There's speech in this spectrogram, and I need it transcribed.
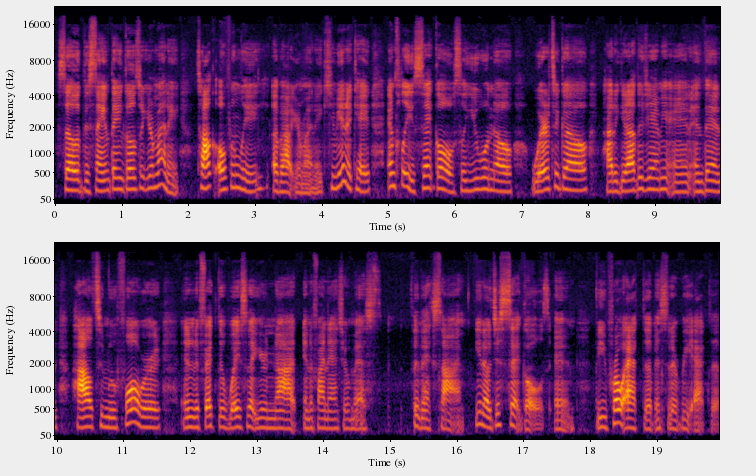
So the same thing goes with your money. Talk openly about your money, communicate, and please set goals so you will know where to go, how to get out of the jam you're in, and then how to move forward in an effective way so that you're not in a financial mess the next time. You know, just set goals and be proactive instead of reactive.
